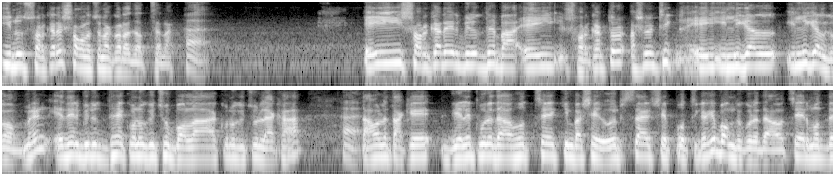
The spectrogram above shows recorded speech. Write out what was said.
ইনুস সরকারের সমালোচনা করা যাচ্ছে না। হ্যাঁ। এই সরকারের বিরুদ্ধে বা এই সরকার তো আসলে ঠিক না, এই ইলিগাল ইলিগাল গভর্নমেন্ট এদের বিরুদ্ধে কোনো কিছু বলা কোনো কিছু লেখা হ্যাঁ। তাহলে তাকে জেলে পুরে দেওয়া হচ্ছে কিংবা সেই ওয়েবসাইট সে পত্রিকাকে বন্ধ করে দেওয়া হচ্ছে এর মধ্যে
